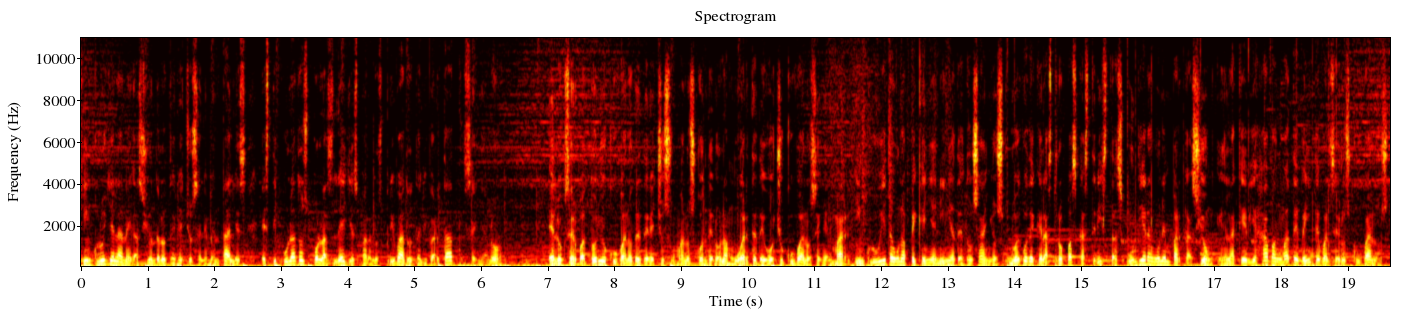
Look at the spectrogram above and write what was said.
que incluye la negación de los derechos elementales estipulados por las leyes para los privados de libertad, señaló. El Observatorio Cubano de Derechos Humanos condenó la muerte de ocho cubanos en el mar, incluida una pequeña niña de dos años, luego de que las tropas castristas hundieran una embarcación en la que viajaban más de 20 balseros cubanos.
